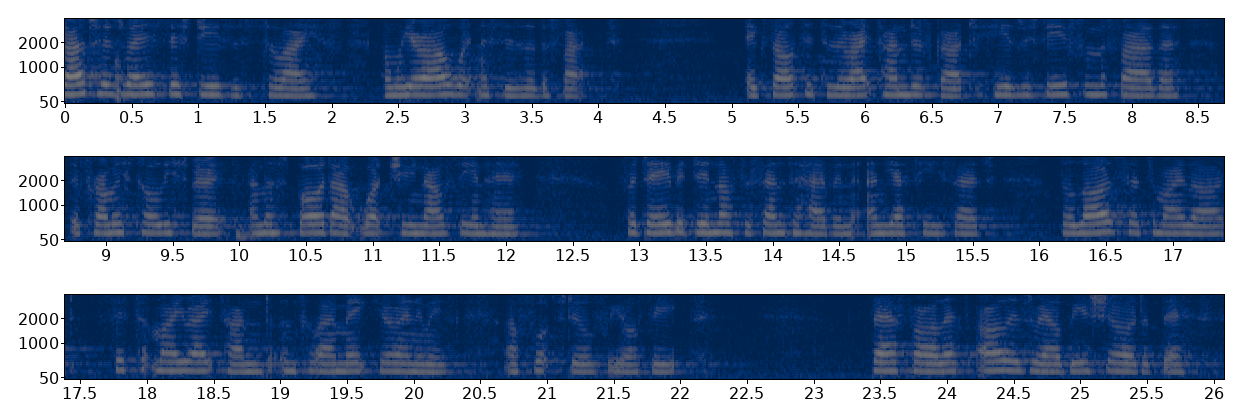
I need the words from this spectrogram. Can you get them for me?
God has raised this Jesus to life, and we are all witnesses of the fact. Exalted to the right hand of God, he has received from the Father the promised Holy Spirit and has poured out what you now see and hear. For David did not ascend to heaven, and yet he said, The Lord said to my Lord, Sit at my right hand until I make your enemies a footstool for your feet. Therefore, let all Israel be assured of this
